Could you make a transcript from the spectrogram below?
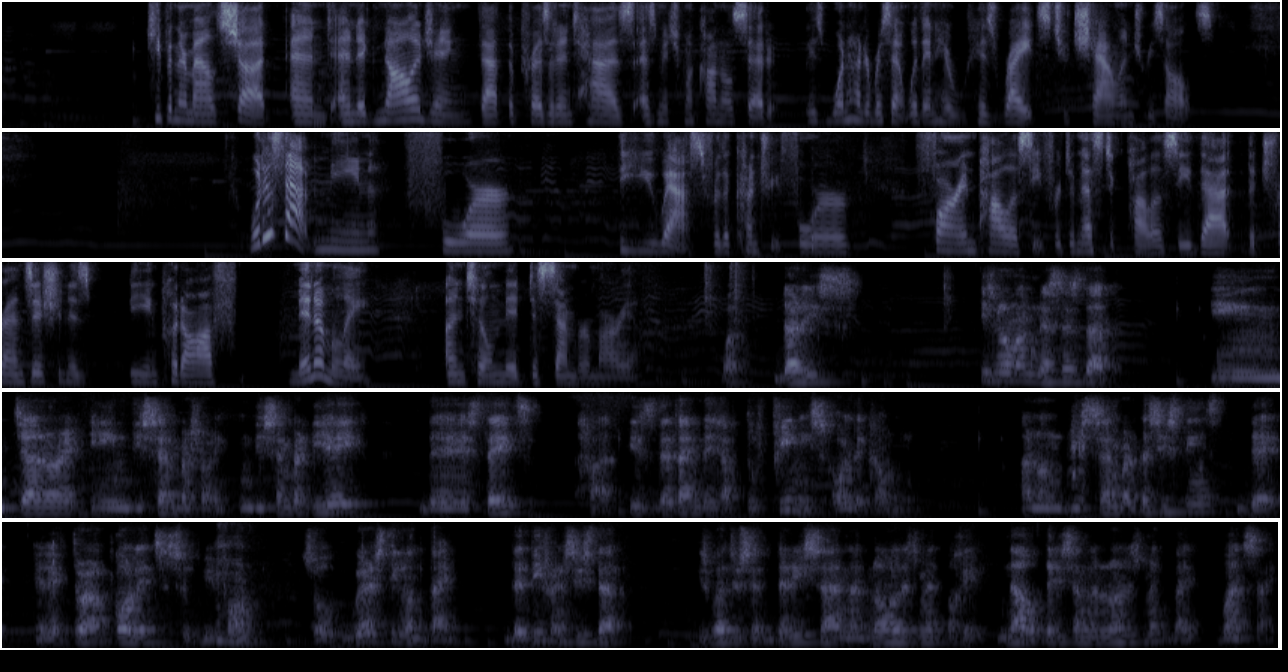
keeping their mouths shut and and acknowledging that the president has as mitch mcconnell said is 100% within his rights to challenge results. What does that mean for the US, for the country, for foreign policy, for domestic policy, that the transition is being put off minimally until mid December, Mario? Well, that is is normal in the sense that in January, in December, sorry, in December the 8th, the states is the time they have to finish all the counting. And on December the 16th, the electoral college should be mm-hmm. formed. Mm-hmm. So we're still on time. The difference is that is what you said. There is an acknowledgement. Okay, now there is an acknowledgement by one side.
